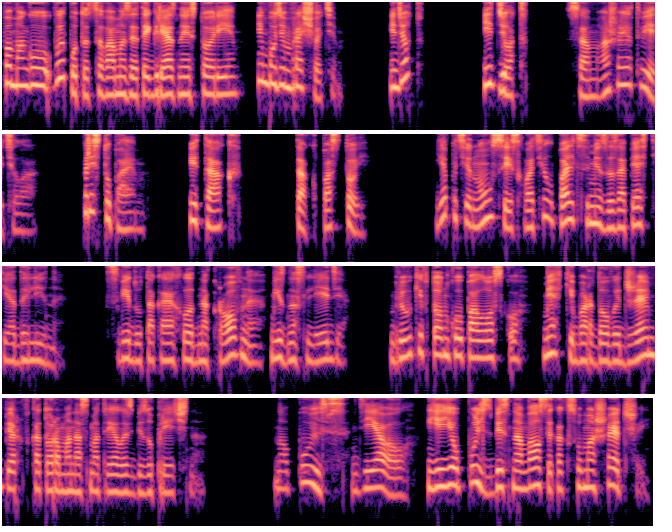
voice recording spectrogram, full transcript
Помогу выпутаться вам из этой грязной истории, и будем в расчете. Идет? Идет. Сама же и ответила. Приступаем. Итак. Так, постой. Я потянулся и схватил пальцами за запястье Аделины. С виду такая хладнокровная, бизнес-леди. Брюки в тонкую полоску, мягкий бордовый джемпер, в котором она смотрелась безупречно. Но пульс, дьявол, ее пульс бесновался как сумасшедший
